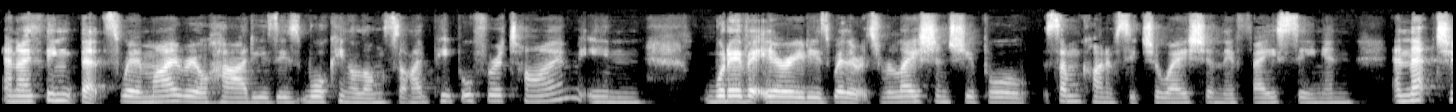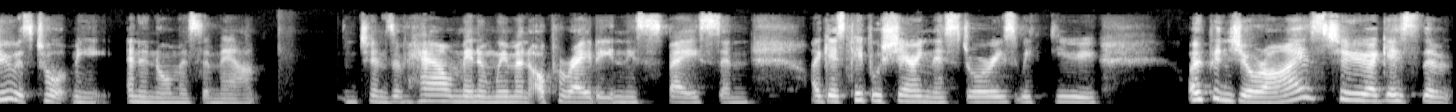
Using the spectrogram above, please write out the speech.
and i think that's where my real heart is is walking alongside people for a time in whatever area it is whether it's relationship or some kind of situation they're facing and and that too has taught me an enormous amount in terms of how men and women operate in this space. And I guess people sharing their stories with you opens your eyes to, I guess, the,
